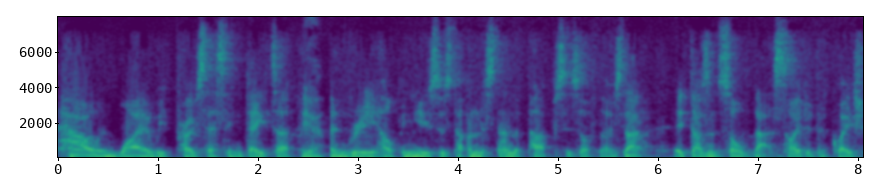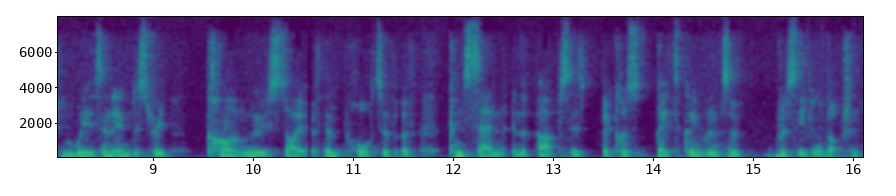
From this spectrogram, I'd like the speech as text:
how and why are we processing data yeah. and really helping users to understand the purposes of those. That it doesn't solve that side of the equation. We as an industry can't lose sight of the importance of, of consent and the purposes because data clean rooms are receiving adoption.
